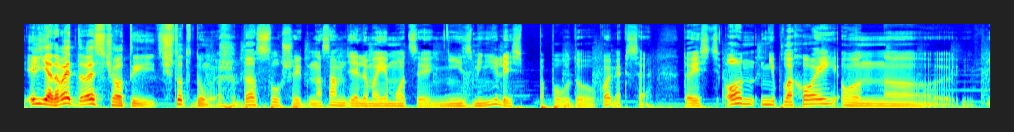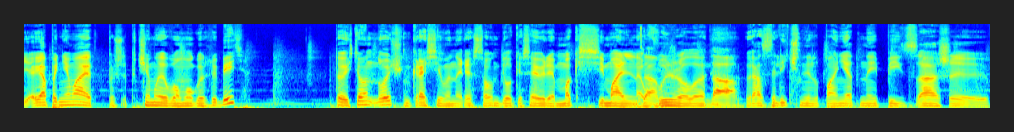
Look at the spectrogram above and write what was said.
Илья, давай, давай сначала ты. Что ты думаешь? Да, слушай, на самом деле мои эмоции не изменились по поводу комикса. То есть он неплохой, он... э, я, понимаю, поч- почему его могут любить. То есть он очень красиво нарисован, Билки Севеля максимально Да. выжила. Да. Различные инопланетные пейзажи.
